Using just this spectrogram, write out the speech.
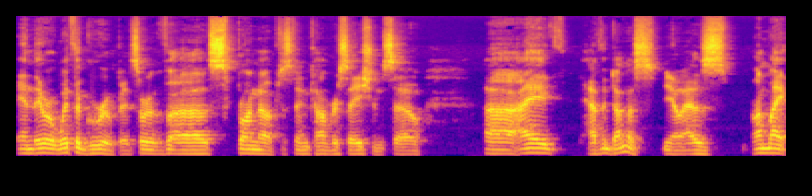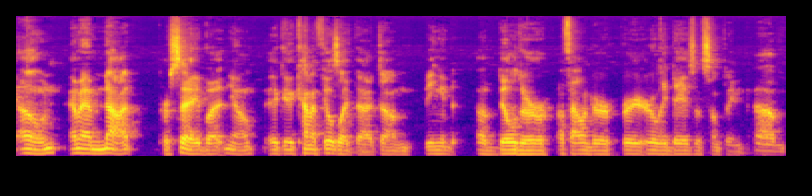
and they were with a group. It sort of uh, sprung up just in conversation. So uh, I haven't done this, you know, as on my own. I mean, I'm not per se, but you know, it, it kind of feels like that. Um, being a builder, a founder, very early days of something, um,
